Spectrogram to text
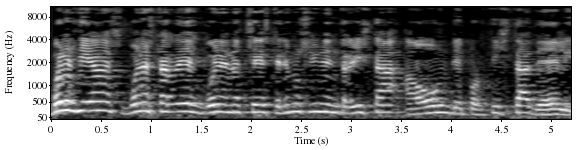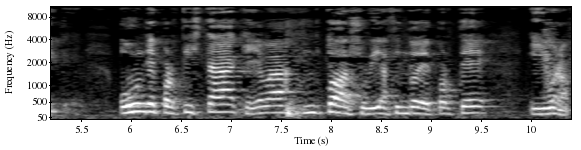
Buenos días, buenas tardes, buenas noches. Tenemos hoy una entrevista a un deportista de élite. Un deportista que lleva toda su vida haciendo deporte. Y bueno,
